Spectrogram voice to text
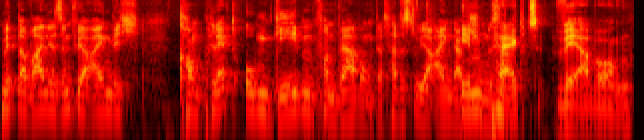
mittlerweile sind wir eigentlich komplett umgeben von Werbung. Das hattest du ja eingangs Impact schon gesagt. Impact-Werbung.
